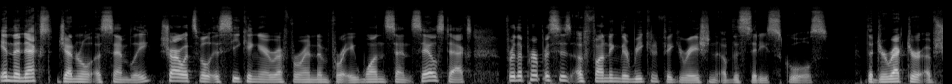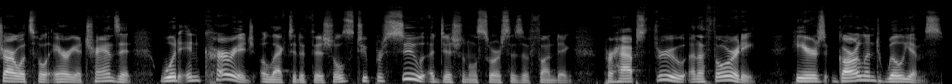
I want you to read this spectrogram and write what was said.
In the next General Assembly, Charlottesville is seeking a referendum for a one cent sales tax for the purposes of funding the reconfiguration of the city's schools. The director of Charlottesville Area Transit would encourage elected officials to pursue additional sources of funding, perhaps through an authority. Here's Garland Williams.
